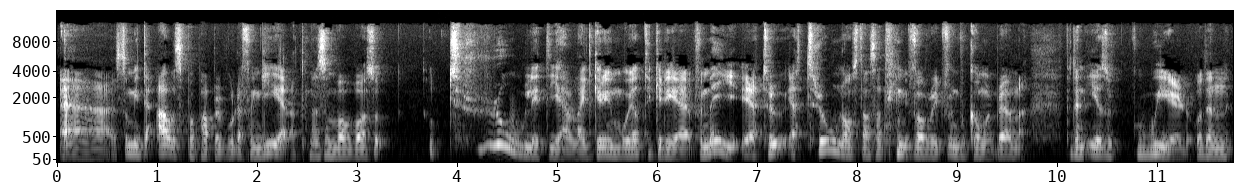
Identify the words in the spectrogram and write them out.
Eh, som inte alls på papper borde ha fungerat, men som var bara så otroligt jävla grym. Och jag tycker det för mig, jag tror, jag tror någonstans att det är min favoritfilm på Coenbröderna. För den är så weird och den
